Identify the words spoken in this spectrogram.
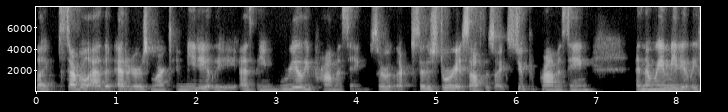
like several ed- editors marked immediately as being really promising. So so the story itself was like super promising. And then we immediately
